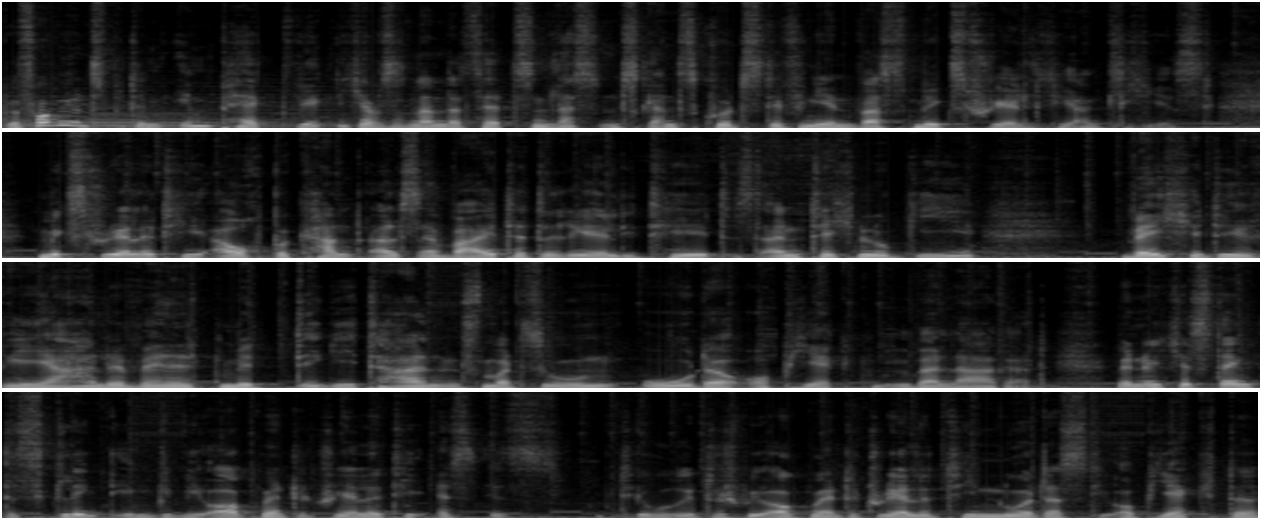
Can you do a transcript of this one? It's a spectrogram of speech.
Bevor wir uns mit dem Impact wirklich auseinandersetzen, lasst uns ganz kurz definieren, was Mixed Reality eigentlich ist. Mixed Reality, auch bekannt als erweiterte Realität, ist eine Technologie, welche die reale Welt mit digitalen Informationen oder Objekten überlagert. Wenn ihr euch jetzt denkt, es klingt irgendwie wie Augmented Reality, es ist theoretisch wie Augmented Reality, nur dass die Objekte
